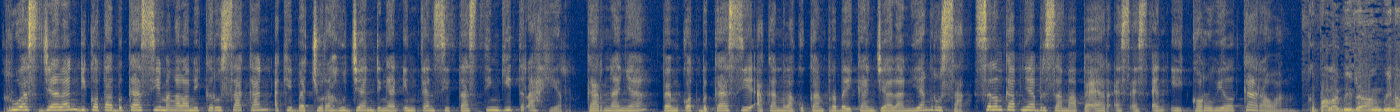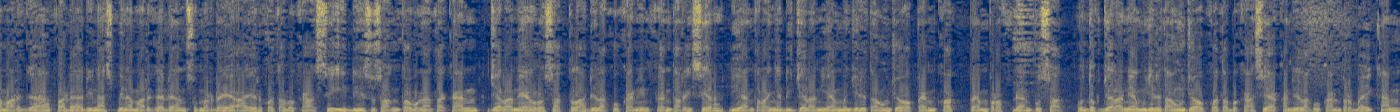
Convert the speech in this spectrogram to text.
Ruas jalan di kota Bekasi mengalami kerusakan akibat curah hujan dengan intensitas tinggi terakhir. Karenanya, Pemkot Bekasi akan melakukan perbaikan jalan yang rusak. Selengkapnya bersama PRSSNI Korwil Karawang. Kepala Bidang Bina Marga pada Dinas Bina Marga dan Sumber Daya Air Kota Bekasi, Idi Susanto mengatakan jalan yang rusak telah dilakukan inventarisir, di antaranya di jalan yang menjadi tanggung jawab Pemkot, Pemprov, dan Pusat. Untuk jalan yang menjadi tanggung jawab Kota Bekasi akan dilakukan perbaikan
